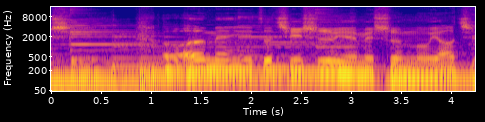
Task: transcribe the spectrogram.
西，而妹子其实也没什么要紧。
